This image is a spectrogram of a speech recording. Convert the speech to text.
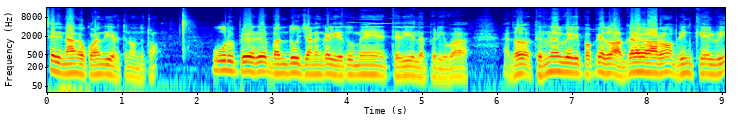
சரி நாங்கள் குழந்தைய எடுத்துன்னு வந்துட்டோம். ஊர் பேர் பந்து ஜனங்கள் எதுவுமே தெரியல பெரியவா. ஏதோ திருநெல்வேலி பக்கம் ஏதோ அக்ரஹாரம் அப்படின்னு கேள்வி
